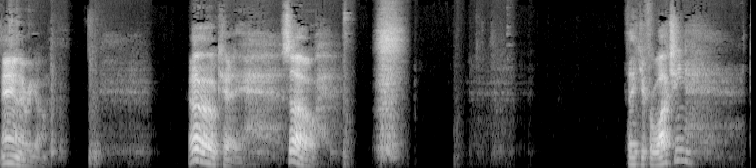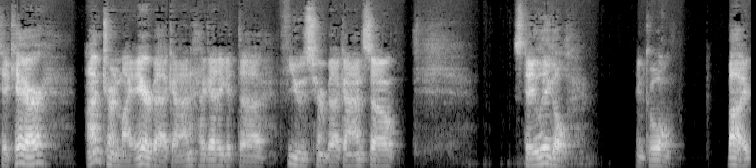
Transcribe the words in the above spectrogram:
And there we go. Okay, so thank you for watching. Take care. I'm turning my air back on. I got to get the fuse turned back on, so stay legal and cool. Bye.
